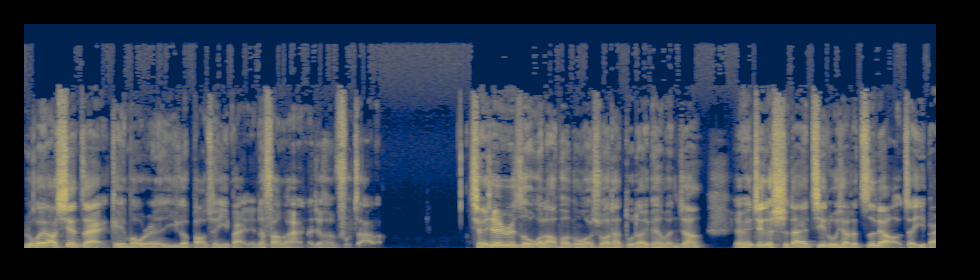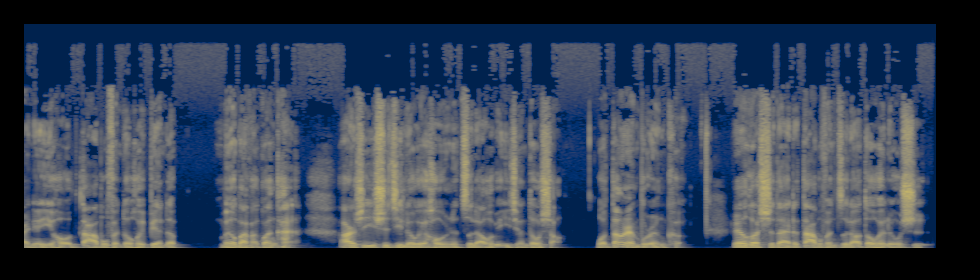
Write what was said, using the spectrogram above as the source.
如果要现在给某人一个保存一百年的方案，那就很复杂了。前些日子，我老婆跟我说，她读到一篇文章，认为这个时代记录下的资料，在一百年以后，大部分都会变得没有办法观看。二十一世纪留给后人的资料会比以前都少。我当然不认可，任何时代的大部分资料都会流失，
